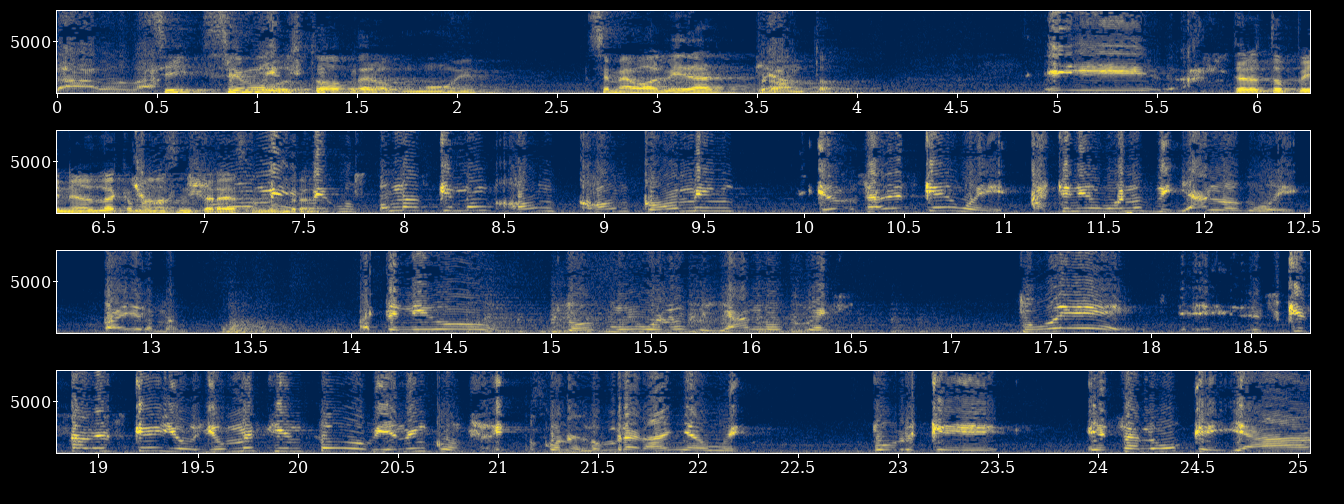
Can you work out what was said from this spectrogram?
Va, va, va. Sí, sí me gustó, pero muy... Se me va a olvidar pronto. Eh, Pero tu opinión es la que más nos yo- interesa, yo me, me gustó más que Home, Home- Homecoming. ¿Sabes qué, güey? Ha tenido buenos villanos, güey, Spider-Man. Ha tenido dos muy buenos villanos, güey. Tuve... eh, Es que, ¿sabes qué? Yo, yo me siento bien en conflicto con el Hombre Araña, güey. Porque es algo que ya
